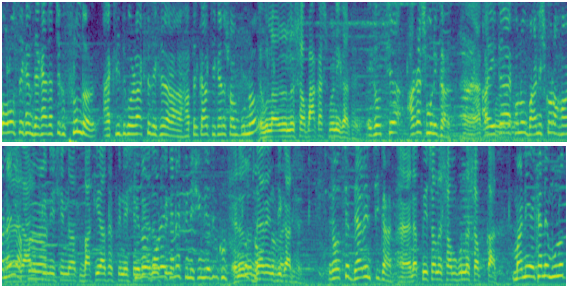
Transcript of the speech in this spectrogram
কলস এখানে দেখা যাচ্ছে খুব সুন্দর। আকৃতি করে রাখছে দেখে হাতের কাজ এখানে সম্পূর্ণ। এগুলো হলো সব আকাশমণি কাঠের। এটা হচ্ছে আকাশমণি কাঠ। হ্যাঁ, আর এটা এখনও বার্নিশ করা হয় নাই আপনারা ফিনিশিং বাকি আছে ফিনিশিং দিয়ে দাও এখানে ফিনিশিং দিয়ে দিবেন খুব সুন্দর এটা দেড় চমৎকার ইঞ্চি লাগবে। কাঠের। এটা হচ্ছে দেড় ইঞ্চি কাঠ। হ্যাঁ এটা পিছনে সম্পূর্ণ সব কাঠ। মানে এখানে মূলত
